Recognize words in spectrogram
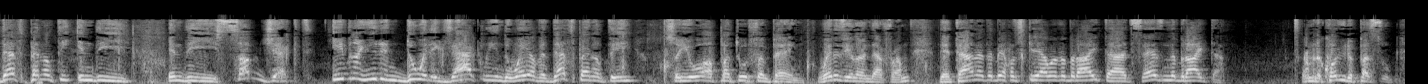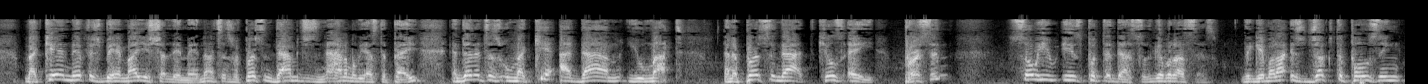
death penalty in the in the subject, even though you didn't do it exactly in the way of a death penalty, so you are patur from paying. Where does he learn that from? The Tana the with the it says in the Braita, I'm going to call you the pasuk. Makeh nefesh. It says if a person damages an animal, he has to pay. And then it says umakeh adam yumat. And a person that kills a person, so he is put to death. So the Gemara says the Gemara is juxtaposing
